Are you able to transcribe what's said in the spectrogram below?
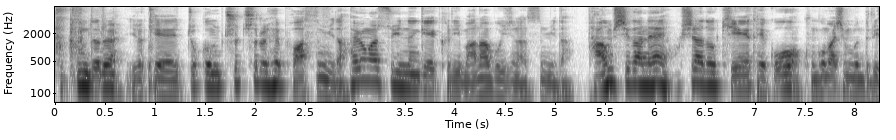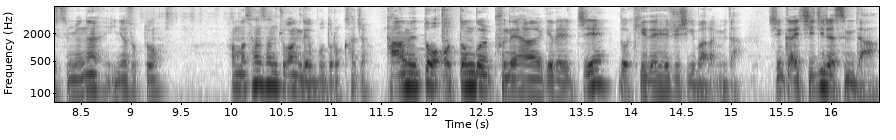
부품들을 이렇게 조금 추출을 해 보았습니다. 사용할 수 있는 게 그리 많아 보이진 않습니다. 다음 시간에 혹시라도 기회 되고 궁금하신 분들이 있으면은 이 녀석도 한번 산산조각 내보도록 하죠. 다음엔 또 어떤 걸 분해하게 될지 또 기대해 주시기 바랍니다. 지금까지 지질이었습니다.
